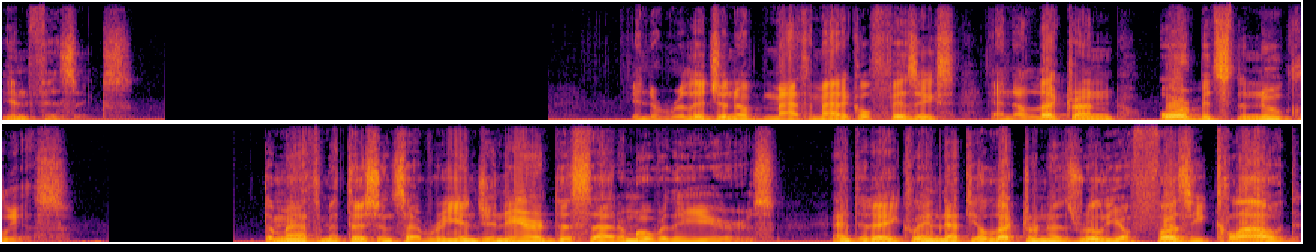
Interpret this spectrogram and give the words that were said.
in physics. In the religion of mathematical physics, an electron orbits the nucleus. The mathematicians have re engineered this atom over the years, and today claim that the electron is really a fuzzy cloud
